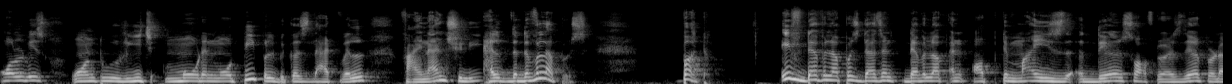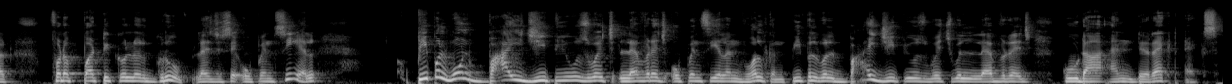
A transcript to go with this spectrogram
always want to reach more and more people because that will financially help the developers. But if developers doesn't develop and optimize their softwares, their product for a particular group, let's just say OpenCL, people won't buy GPUs which leverage OpenCL and Vulkan. People will buy GPUs which will leverage CUDA and DirectX.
